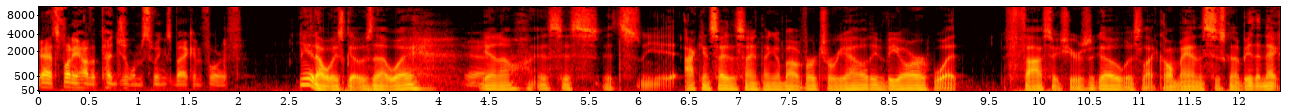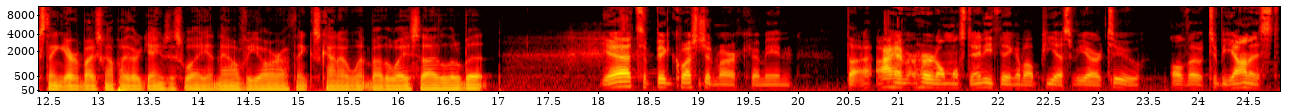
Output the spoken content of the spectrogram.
Yeah, it's funny how the pendulum swings back and forth. It always goes that way. Yeah. You know, it's it's it's. I can say the same thing about virtual reality VR. What five six years ago was like, oh man, this is going to be the next thing. Everybody's going to play their games this way, and now VR, I think, has kind of went by the wayside a little bit. Yeah, it's a big question mark. I mean, the, I haven't heard almost anything about PSVR two. Although, to be honest,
